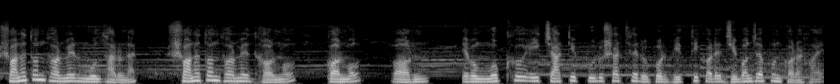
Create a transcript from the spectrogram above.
সনাতন ধর্মের মূল ধারণা সনাতন ধর্মের ধর্ম, কর্ম, অর্ণ এবং মোক্ষ এই চারটি পুরুষার্থের উপর ভিত্তি করে জীবনযাপন করা হয়।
